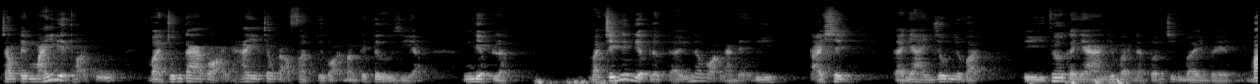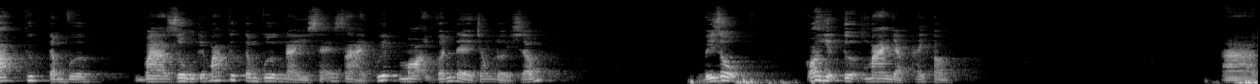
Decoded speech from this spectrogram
trong cái máy điện thoại cũ. Và chúng ta gọi hay trong đạo Phật thì gọi bằng cái từ gì ạ? Nghiệp lực. Và chính cái nghiệp lực đấy nó gọi là để đi tái sinh. Cả nhà hình dung như vậy. Thì thưa cả nhà như vậy là Tuấn trình bày về bát thức tâm vương. Và dùng cái bát thức tâm vương này sẽ giải quyết mọi vấn đề trong đời sống. Ví dụ có hiện tượng ma nhập hay không? À,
